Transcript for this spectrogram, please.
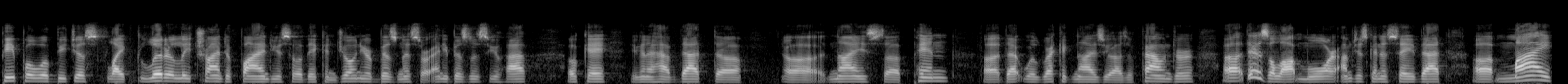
People will be just like literally trying to find you so they can join your business or any business you have okay? You're going to have that uh, uh, nice uh, pin uh, that will recognize you as a founder. Uh, there's a lot more. I'm just going to say that my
